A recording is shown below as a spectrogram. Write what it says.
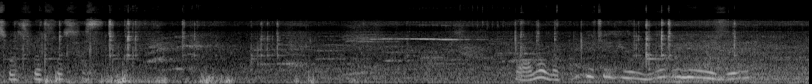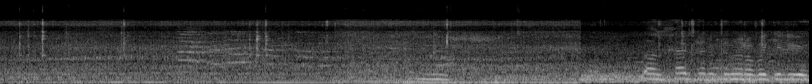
Bas bas bas bas bas. Ya ama bak video çekiyorum. Niye bölüyorsunuz ya? Hmm. Lan her taraftan araba geliyor.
